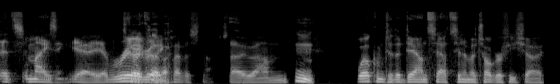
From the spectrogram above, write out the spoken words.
it's amazing. Yeah, yeah, really, really clever. clever stuff. So um, Mm. welcome to the Down South Cinematography Show,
